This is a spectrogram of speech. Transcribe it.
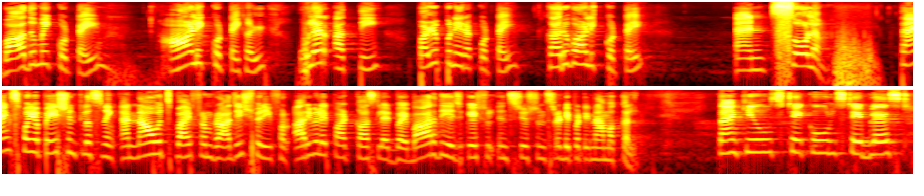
வாதுமை கொட்டை ஆளிக்கொட்டைகள் உலர் அத்தி பழுப்பு நிற கொட்டை கருவாளிக் கொட்டை and Thanks for your patient listening. And now it's bye from Rajeshwari for Arivalai podcast led by Bharati Educational Institutions, Redipati Namakkal. Thank you. Stay cool. Stay blessed.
